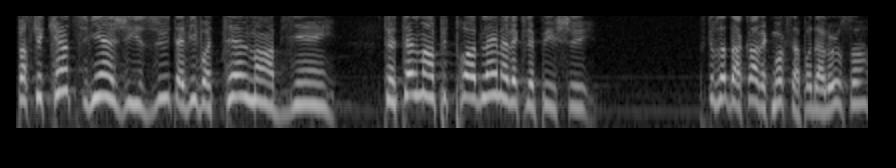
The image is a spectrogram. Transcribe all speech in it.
Parce que quand tu viens à Jésus, ta vie va tellement bien tu n'as tellement plus de problèmes avec le péché. Est-ce que vous êtes d'accord avec moi que ça n'a pas d'allure, ça?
